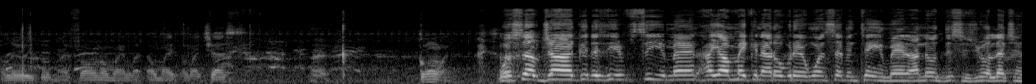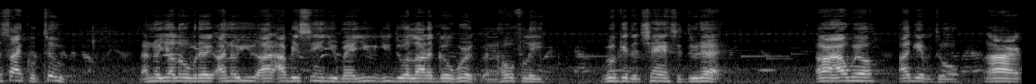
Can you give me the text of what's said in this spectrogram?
I literally put my phone on my on my on my chest. All right. Gone. What's up, John? Good to hear, see you, man. How y'all making out over there at 117, man? I know this is your election cycle too. I know y'all over there. I know you. I, I be seeing you, man. You you do a lot of good work, and hopefully, we'll get the chance to do that. All right, I will. I'll give it to him. All right.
